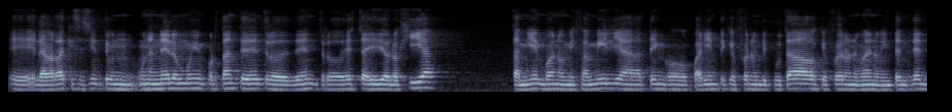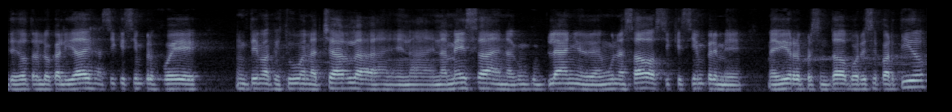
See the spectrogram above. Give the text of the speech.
Eh, la verdad que se siente un, un anhelo muy importante dentro de, dentro de esta ideología. También, bueno, mi familia, tengo parientes que fueron diputados, que fueron, bueno, intendentes de otras localidades, así que siempre fue un tema que estuvo en la charla, en la, en la mesa, en algún cumpleaños, en algún asado, así que siempre me, me vi representado por ese partido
